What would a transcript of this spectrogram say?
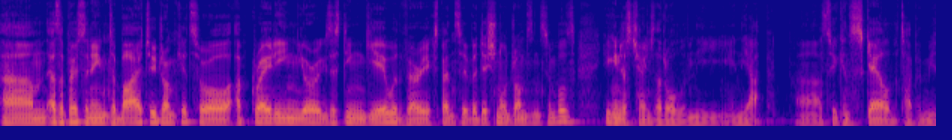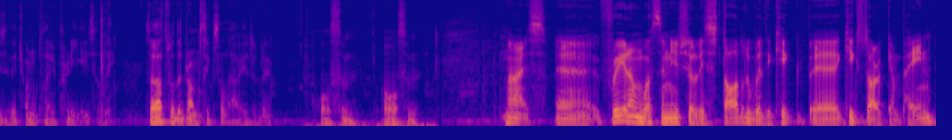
um, as opposed to needing to buy two drum kits or upgrading your existing gear with very expensive additional drums and cymbals. You can just change that all in the in the app, uh, so you can scale the type of music that you want to play pretty easily. So that's what the drumsticks allow you to do. Awesome, awesome. Nice. Uh, Freedrum was initially started with the kick, uh, Kickstarter campaign,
